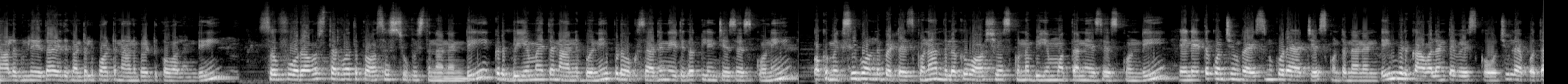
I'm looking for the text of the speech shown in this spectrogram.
నాలుగు లేదా ఐదు గంటల పాటు నానబెట్టుకోవాలండి. సో ఫోర్ అవర్స్ తర్వాత ప్రాసెస్ చూపిస్తున్నానండి. ఇక్కడ బియ్యం అయితే నానిపోయి ఇప్పుడు ఒకసారి నీట్గా క్లీన్ చేసేసుకొని ఒక మిక్సీ బౌల్లో పెట్టేసుకొని అందులోకి వాష్ చేసుకున్న బియ్యం మొత్తాన్ని వేసేసుకోండి. నేనైతే కొంచెం రైస్ను కూడా యాడ్ చేసుకుంటున్నానండి. మీరు కావాలంటే వేసుకోవచ్చు లేకపోతే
